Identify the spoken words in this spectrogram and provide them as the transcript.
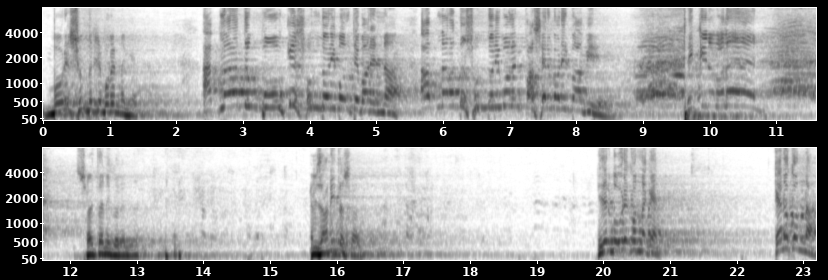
বউরের সুন্দরী বলেন না আপনারা তো বউকে সুন্দরী বলতে পারেন না, আপনারা তো সুন্দরী বলেন পাশের বাড়ির বাবিরে। ঠিক কিনা বলেন? শয়তানি করেন না। আমি জানি তো সব। নিজের বউরে কন না কেন? কেন কন না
